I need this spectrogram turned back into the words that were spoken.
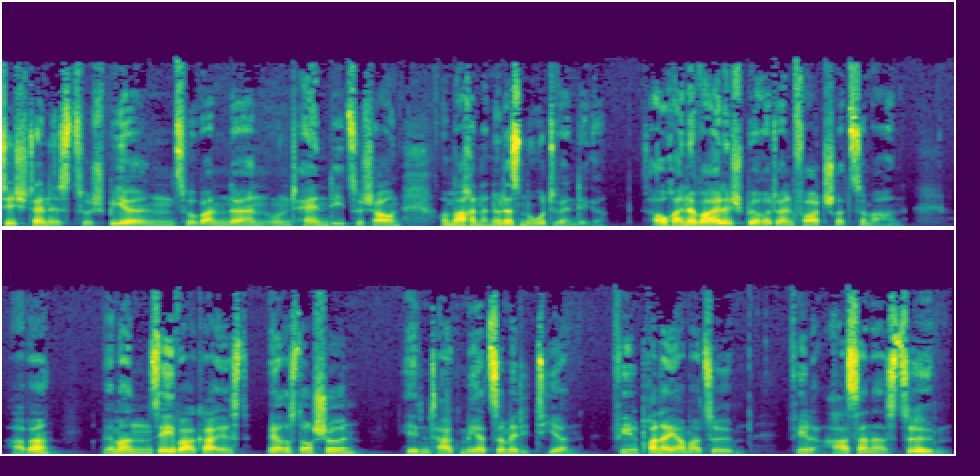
Tischtennis zu spielen, zu wandern und Handy zu schauen und machen nur das Notwendige. Ist auch eine Weile spirituellen Fortschritt zu machen. Aber wenn man Sevaka ist, wäre es doch schön, jeden Tag mehr zu meditieren, viel Pranayama zu üben, viel Asanas zu üben,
